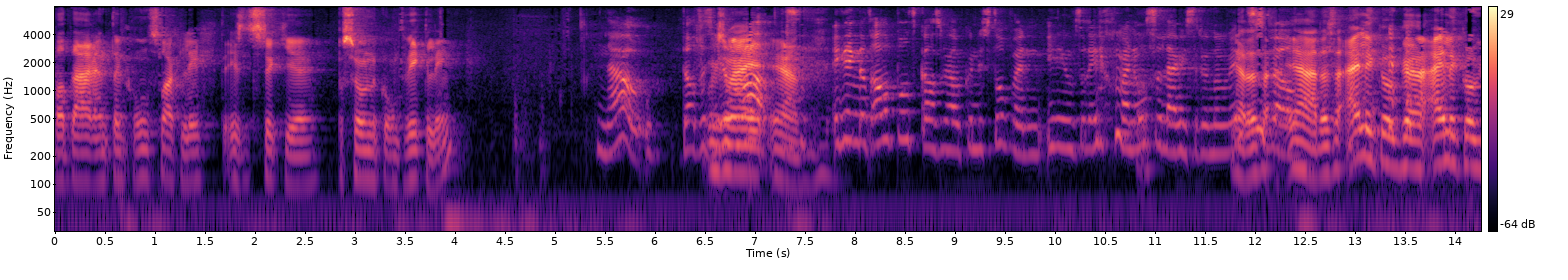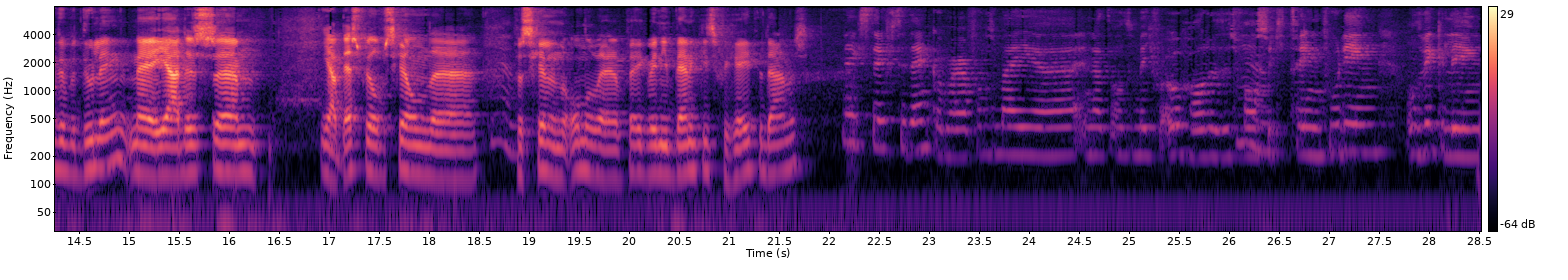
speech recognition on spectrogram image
wat daarin ten grondslag ligt, is het stukje persoonlijke ontwikkeling. Nou, dat is Volgens heel mij, wat. Ja. Ik denk dat alle podcasts wel kunnen stoppen en iedereen hoeft alleen nog maar naar ons te luisteren, dan weet ja, het wel. Ja, dat is eigenlijk ook, uh, eigenlijk ook de bedoeling. Nee, ja, dus um, ja, best veel verschillende, ja. verschillende onderwerpen. Ik weet niet, ben ik iets vergeten, dames? Nee, ik zit even te denken, maar volgens mij uh, inderdaad altijd een beetje voor ogen hadden. Dus vooral ja. een stukje training, voeding, ontwikkeling,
